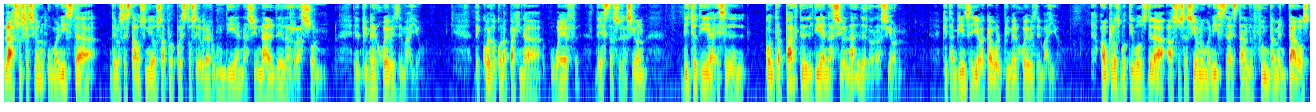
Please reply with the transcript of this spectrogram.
La Asociación Humanista de los Estados Unidos ha propuesto celebrar un Día Nacional de la Razón, el primer jueves de mayo. De acuerdo con la página web de esta asociación, dicho día es el contraparte del Día Nacional de la Oración, que también se lleva a cabo el primer jueves de mayo. Aunque los motivos de la asociación humanista están fundamentados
